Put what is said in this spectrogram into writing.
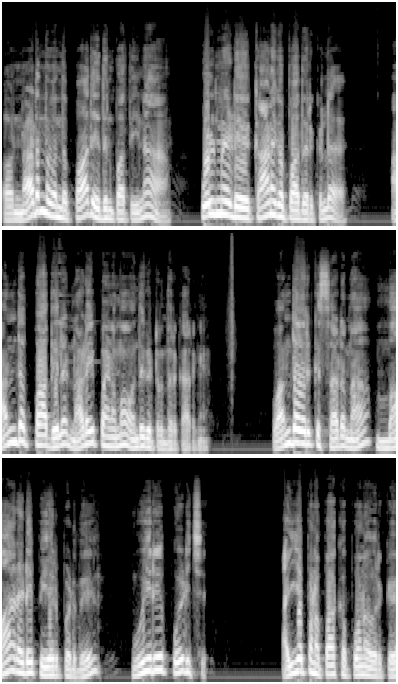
அவர் நடந்து வந்த பாதை எதுன்னு பார்த்தீங்கன்னா புல்மேடு கானக பாதை இருக்குல்ல அந்த பாதையில் நடைப்பயணமாக வந்துக்கிட்டு இருந்திருக்காருங்க. வந்தவருக்கு சடனாக மாரடைப்பு ஏற்படுது உயிரே போயிடுச்சு. ஐயப்பனை பார்க்க போனவருக்கு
